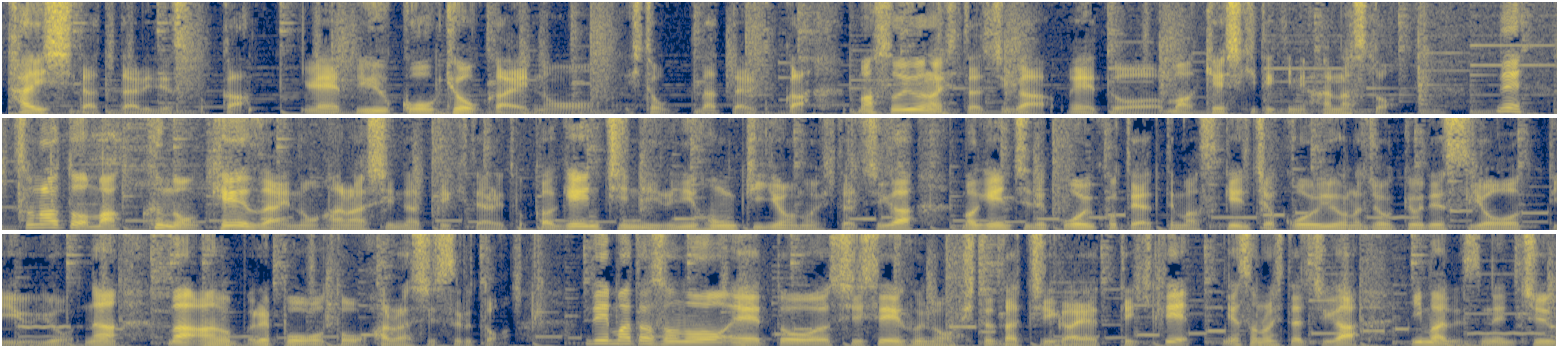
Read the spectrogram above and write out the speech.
大使だったりですとか、えっ、と、友好協会の人だったりとか、まあ、そういうような人たちが、えっ、と、まあ、形式的に話すと。で、その後、まあ、区の経済のお話になってきたりとか、現地にいる日本企業の人たちが、まあ、現地でこういうことやってます。現地はこういうような状況ですよっていうような、まあまあ、の、レポートを話しすると。で、またその、えっ、ー、と、市政府の人たちがやってきて、で、その人たちが、今ですね、中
